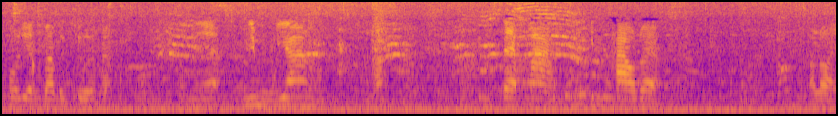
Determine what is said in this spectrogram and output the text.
โคเรีย นบาร์บีคิวนะคะอันนี้มีหมูย่างนะคะกินแซ่บมากนี่กินข้าวด้วย อร่อย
